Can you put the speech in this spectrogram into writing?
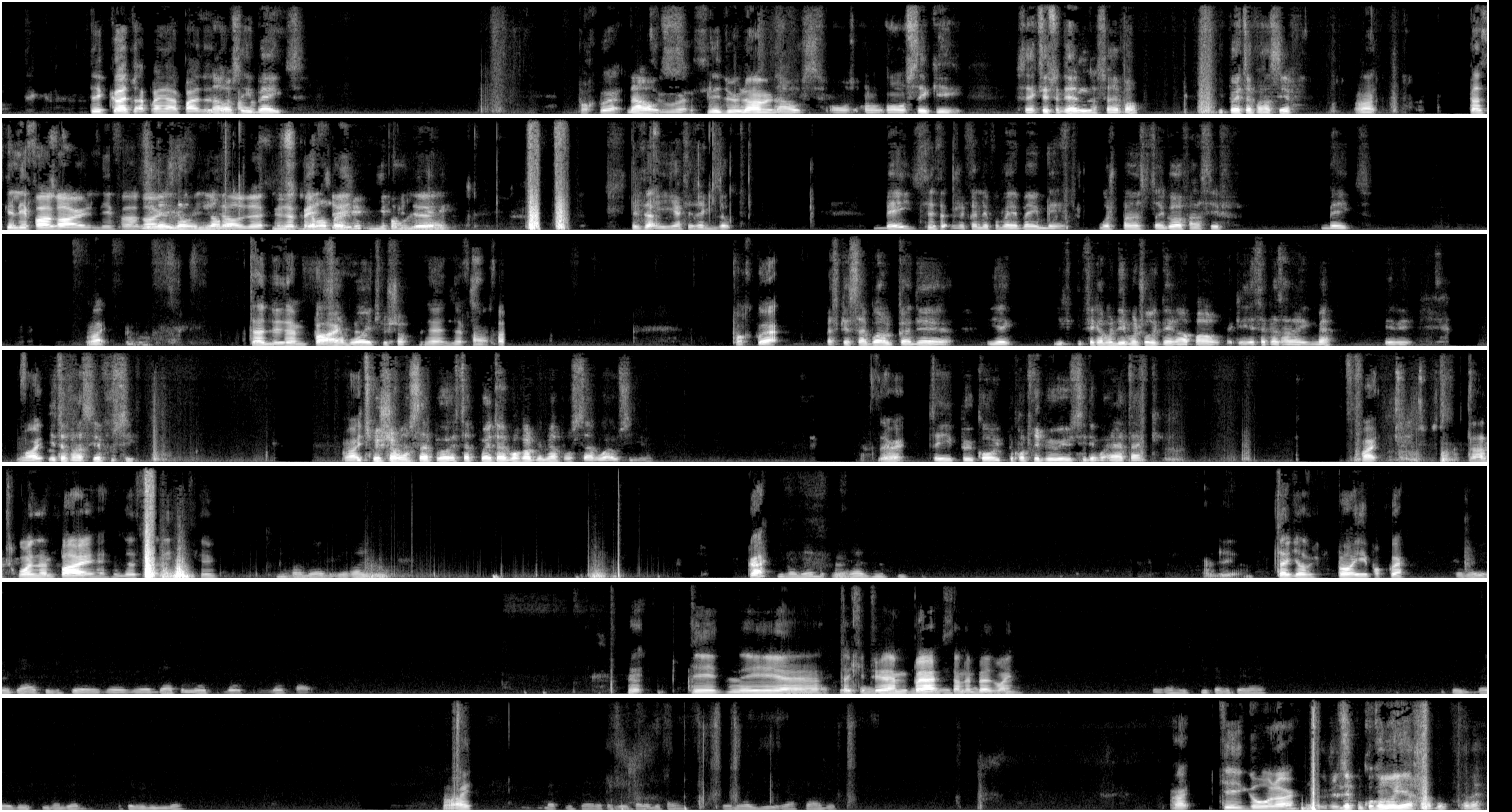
C'est quoi ta première paire de non, c'est Bates. Pourquoi? Vois, C'est les deux-là. mais- Non, on, on, on sait est- c'est exceptionnel, là, c'est un bon. Il peut être offensif. Parce que les foreurs, les foreurs, Ils ils l'ont- ils Ils pas vu, il n'est pas puis voulu y aller. C'est ça. Il a avec nous autres. Bates, ça. je ne connais pas bien, bien, mais moi je pense que c'est un gars offensif. Bates. Ta deuxième paire Savoie et Truchon. de défenseurs. Pourquoi? Parce que Savoie, on le connaît, il, a- il fait quand même des bonnes choses avec les remparts. Fait qu'il a sa place en alignement. Et Ouais. il est offensif aussi. Ouais. Et Truchon, ça peut, ça peut être un bon complément pour Savoie aussi. hein. C'est vrai. Tu sais, il, peut, il peut contribuer aussi à l'attaque. Ta troisième paire de cette année. ok. Ivanel. Quoi? Ivanel rendu aussi. Ok. Ta gueule pas et pourquoi? Je regarde, c'est juste que je, je regarde l'autre, l'autre, l'autre paire. T'es les, euh, ta quatrième paire si t'en as besoin? C'est ici, c'est un vétéran. C'est bien Ivanel. Ça, je l'ai là. Ouais. La de. C'est et Archambault. T'es. Je veux dire pourquoi on noyait Archambault avant.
